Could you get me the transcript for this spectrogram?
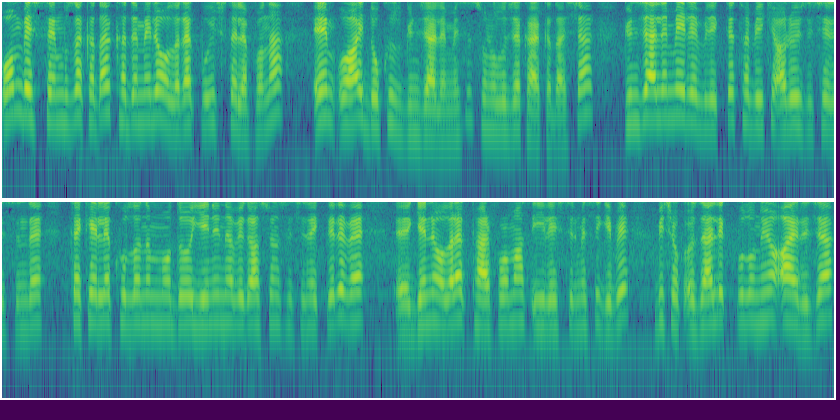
15 Temmuz'a kadar kademeli olarak bu üç telefona MUI 9 güncellemesi sunulacak arkadaşlar. Güncelleme ile birlikte tabii ki arayüz içerisinde tek elle kullanım modu, yeni navigasyon seçenekleri ve e, genel olarak performans iyileştirmesi gibi birçok özellik bulunuyor. Ayrıca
